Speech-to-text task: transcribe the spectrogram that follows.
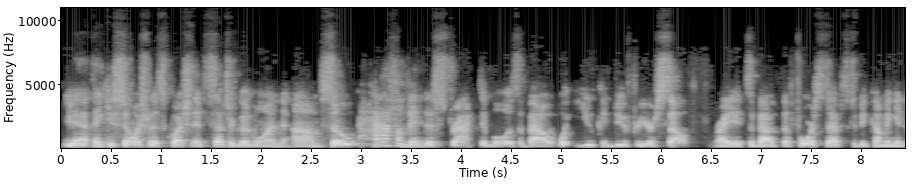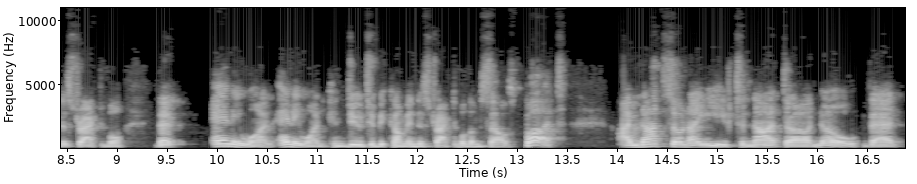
Yeah, thank you so much for this question. It's such a good one. Um, so, half of Indistractable is about what you can do for yourself, right? It's about the four steps to becoming indistractable that anyone, anyone can do to become indistractable themselves. But I'm not so naive to not uh, know that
